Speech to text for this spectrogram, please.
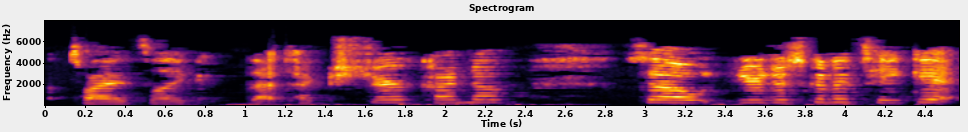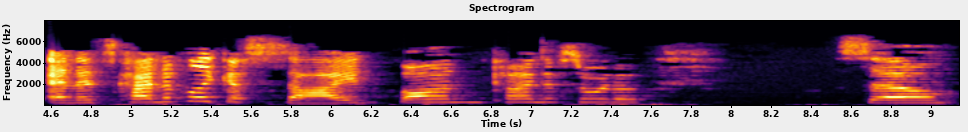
that's why it's like that texture, kind of. So you're just gonna take it, and it's kind of like a side bun, kind of, sort of. So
